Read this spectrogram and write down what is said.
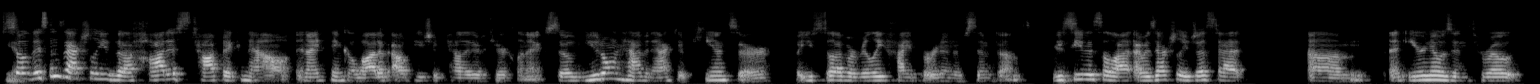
So this is actually the hottest topic now, and I think a lot of outpatient palliative care clinics. So you don't have an active cancer, but you still have a really high burden of symptoms. We see this a lot. I was actually just at um, an ear, nose, and throat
